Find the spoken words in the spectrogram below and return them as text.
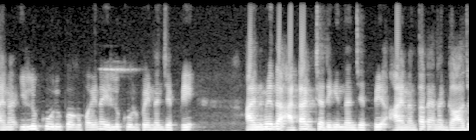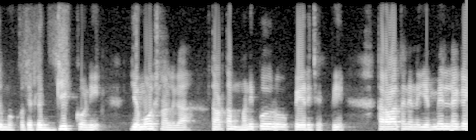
ఆయన ఇల్లు కూలిపోకపోయినా ఇల్లు కూలిపోయిందని చెప్పి ఆయన మీద అటాక్ జరిగిందని చెప్పి ఆయనంతటా ఆయన గాజు ముక్కతో ఇట్లా గీక్కొని ఎమోషనల్గా తర్వాత మణిపూర్ పేరు చెప్పి తర్వాత నేను ఎమ్మెల్యేగా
